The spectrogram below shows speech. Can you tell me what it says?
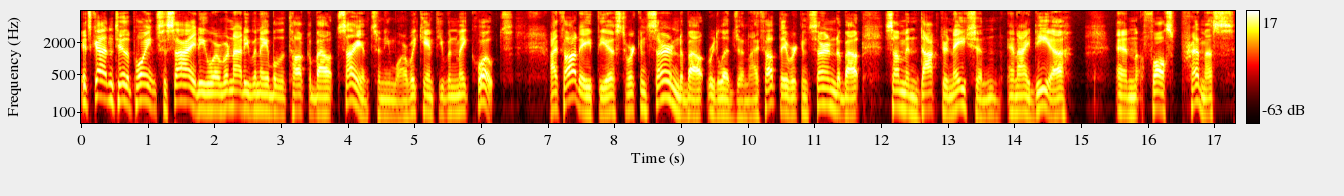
It's gotten to the point in society where we're not even able to talk about science anymore. We can't even make quotes. I thought atheists were concerned about religion. I thought they were concerned about some indoctrination, an idea, and false premise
